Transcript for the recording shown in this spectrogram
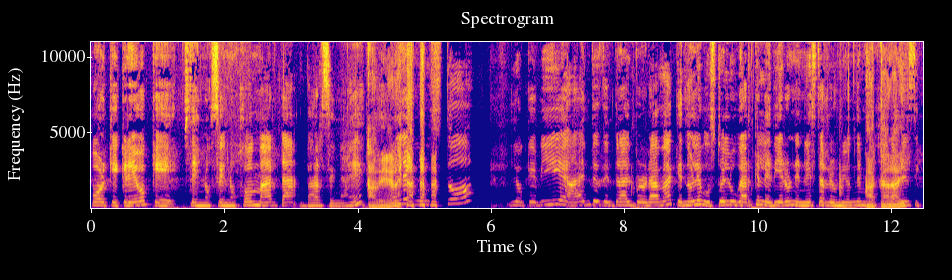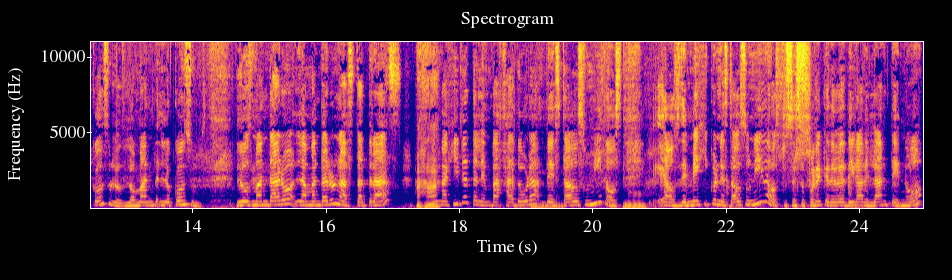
Porque creo que se nos enojó Marta Bárcena, ¿eh? A ver. No le gustó lo que vi antes de entrar al programa, que no le gustó el lugar que le dieron en esta reunión de Ah, embajadores y cónsulos. Lo, mand- lo cónsulos. Los mandaron, la mandaron hasta atrás. Ajá. Imagínate la embajadora de Estados Unidos, No. eh, de México en Estados Unidos, pues se supone que debe de ir adelante, ¿no?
